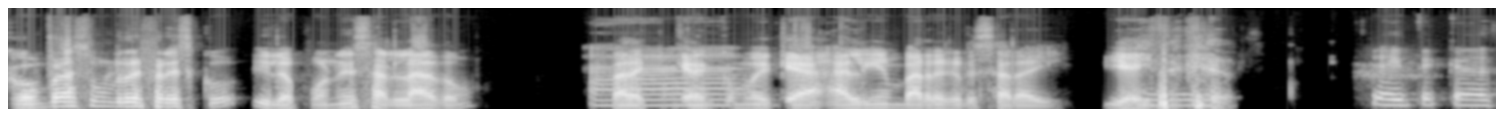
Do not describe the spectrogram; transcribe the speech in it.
Compras un refresco y lo pones al lado para que quede ah, como de que alguien va a regresar ahí. Y ahí te Mm. quedas. Y ahí te quedas.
